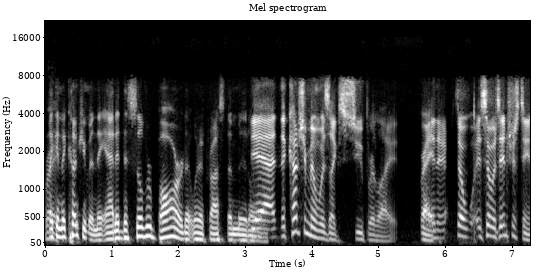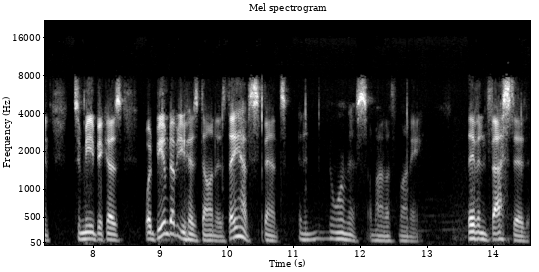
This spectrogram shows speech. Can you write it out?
like in the Countryman, they added the silver bar that went across the middle. Yeah, the Countryman was like super light. right. And it, so so it's interesting to me because what BMW has done is they have spent an enormous amount of money. They've invested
